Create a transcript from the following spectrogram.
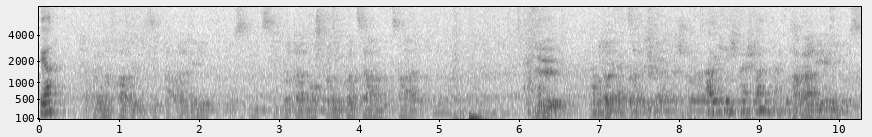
Ja? Ich habe eine Frage, diese Paralleljustiz, die wird dann auch von den Konzernen bezahlt? Nö. Habe ich nicht verstanden. Paralleljustiz.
